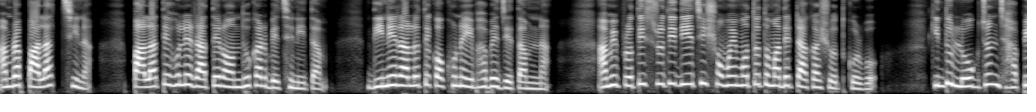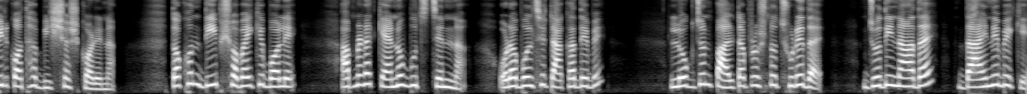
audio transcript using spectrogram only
আমরা পালাচ্ছি না। পালাতে হলে রাতের অন্ধকার বেছে নিতাম। দিনের আলোতে কখনো এভাবে যেতাম না। আমি প্রতিশ্রুতি দিয়েছি সময় মতো তোমাদের টাকা শোধ করব। কিন্তু লোকজন ঝাঁপির কথা বিশ্বাস করে না। তখন দীপ সবাইকে বলে, আপনারা কেন বুঝছেন না? ওরা বলছে টাকা দেবে? লোকজন পাল্টা প্রশ্ন ছুড়ে দেয়, যদি না দেয়, দায় নেবে কে?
